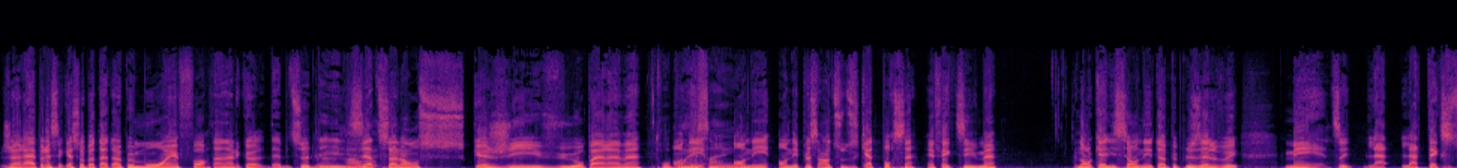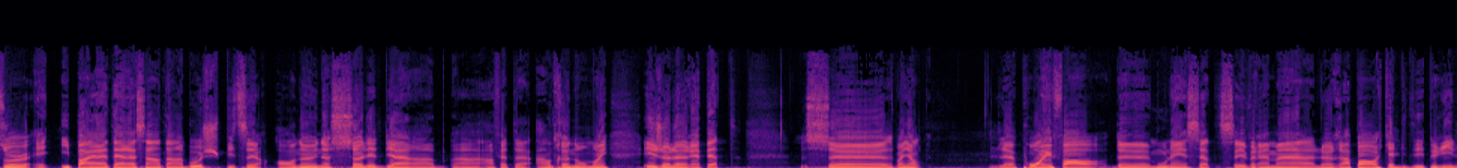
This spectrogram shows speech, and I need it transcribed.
j'aurais apprécié qu'elle soit peut-être un peu moins forte en alcool. D'habitude, les Ah lisettes, ouais? selon ce que j'ai vu auparavant, on est, 3.5. on, est, on est plus en dessous du 4% effectivement. Donc, à on est un peu plus élevé, mais tu sais, la, la texture est hyper intéressante en bouche. Puis, tu sais, on a une solide bière en, en- en fait entre nos mains. Et je le répète, ce, voyons, le point fort de Moulin 7, c'est vraiment le rapport qualité-prix.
